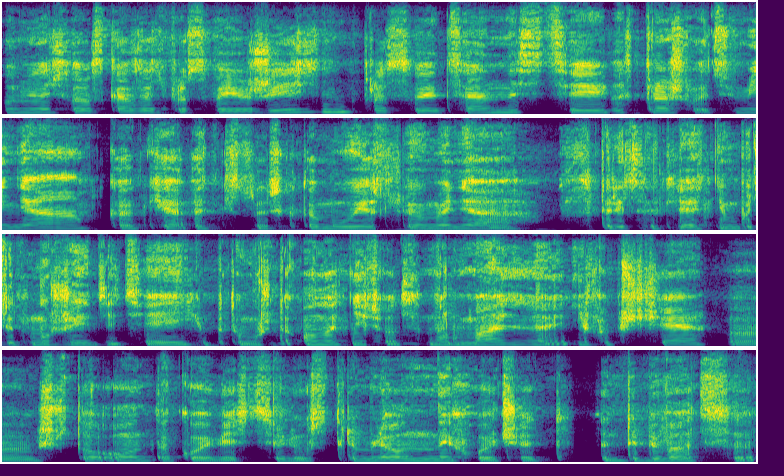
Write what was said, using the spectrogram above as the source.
Он мне начал рассказывать про свою жизнь, про свои ценности, спрашивать у меня, как я отнесусь к тому, если у меня в 30 лет не будет мужа и детей, потому что он отнесется нормально и вообще, э, что он такой весь целеустремленный, хочет добиваться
